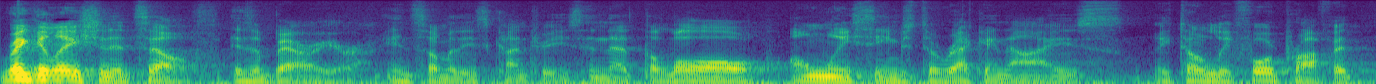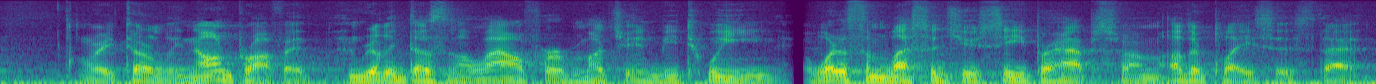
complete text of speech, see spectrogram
regulation itself is a barrier in some of these countries, and that the law only seems to recognize a totally for profit or a totally non-profit and really doesn't allow for much in between. What are some lessons you see perhaps from other places that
